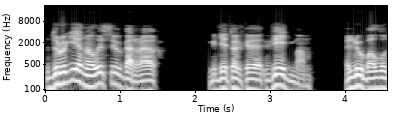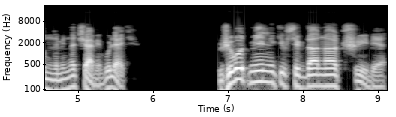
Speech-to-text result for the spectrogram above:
Другие на лысых горах, где только ведьмам любо лунными ночами гулять. Живут мельники всегда на отшибе,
